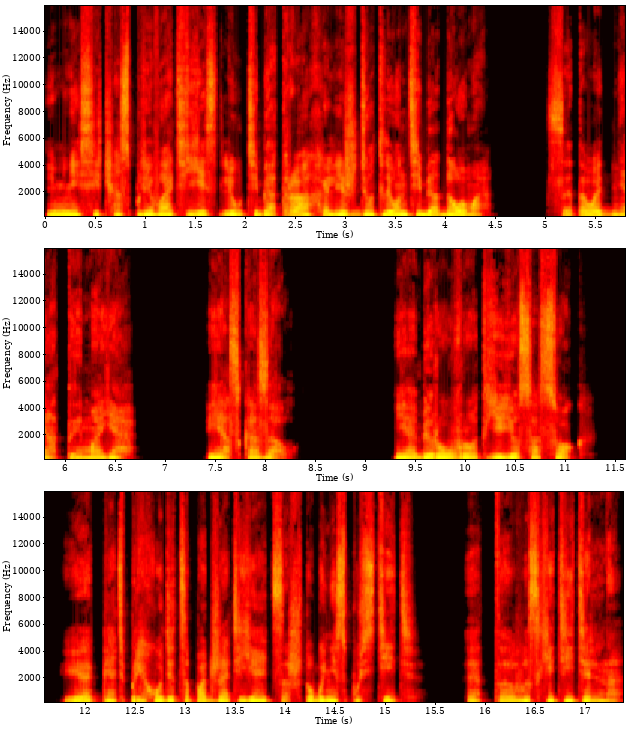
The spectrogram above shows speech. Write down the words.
И мне сейчас плевать, есть ли у тебя трах или ждет ли он тебя дома. С этого дня ты моя». Я сказал. Я беру в рот ее сосок, и опять приходится поджать яйца, чтобы не спустить. Это восхитительно.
